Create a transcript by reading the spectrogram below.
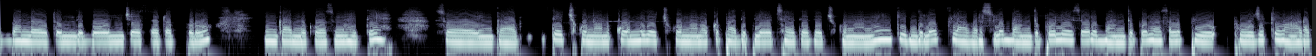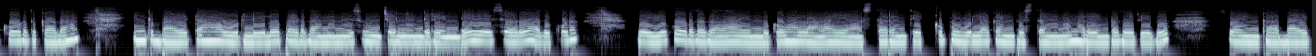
ఇబ్బంది అవుతుంది భోజనం చేసేటప్పుడు. ఇంకా అందుకోసం అయితే సో ఇంకా తెచ్చుకున్నాను. కొన్ని తెచ్చుకున్నాను. ఒక పది ప్లేట్స్ అయితే తెచ్చుకున్నాను. ఇంక ఇందులో ఫ్లవర్స్లో బంతిపూలు వేసారు బంతిపూలు అసలు ప్యూ పూజకి వాడకూడదు కదా. ఇంక బయట ఉర్లీలో పెడదామనేసి ఉంచానండి రెండే వేశారు. అది కూడా వేయకూడదు కదా ఎందుకో వాళ్ళు అలా వేస్తారు అంత ఎక్కువ పువ్వుల్లా కనిపిస్తాయనో మరి ఏంటో తెలియదు సో ఇంకా బయట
